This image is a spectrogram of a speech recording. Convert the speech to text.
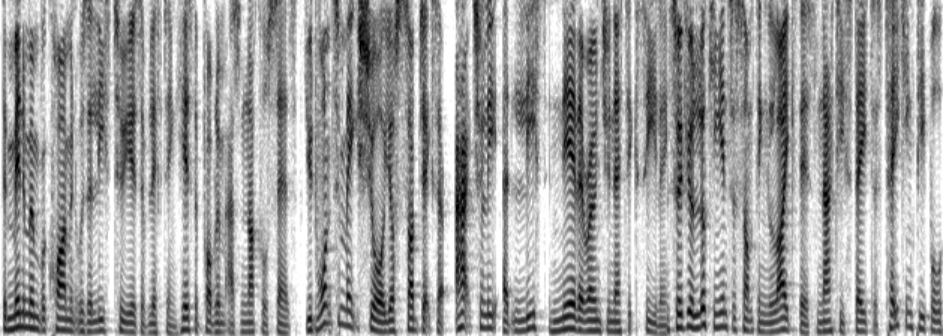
the minimum requirement was at least two years of lifting. Here's the problem, as Nuckols says. You'd want to make sure your subjects are actually at least near their own genetic ceiling. So if you're looking into something like this, natty status, taking people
